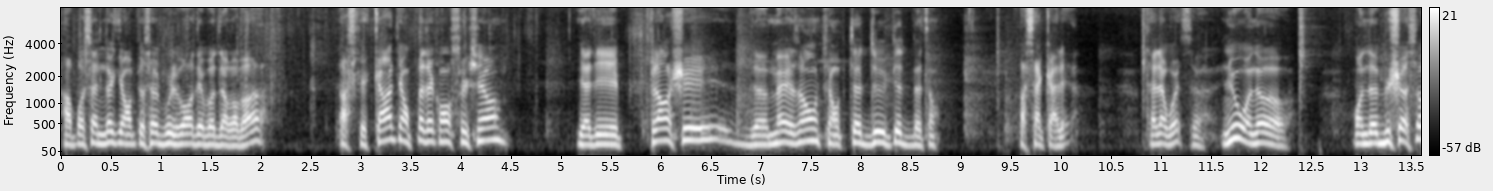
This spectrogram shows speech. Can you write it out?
En passant de là, qui ont appelé ça le boulevard des bois de Robert. Parce que quand ils ont fait la construction, il y a des planchers de maisons qui ont peut-être deux pieds de béton. Parce que ça calait. C'est la ouette, ça. Nous, on a, on a bûché ça,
